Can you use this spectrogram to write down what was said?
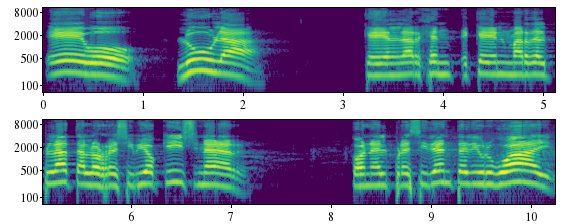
Evo, Lula, que en, que en Mar del Plata lo recibió Kirchner, con el presidente de Uruguay.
